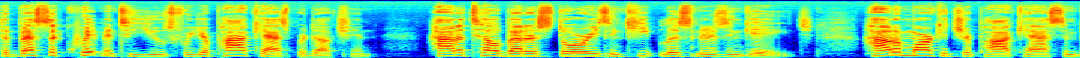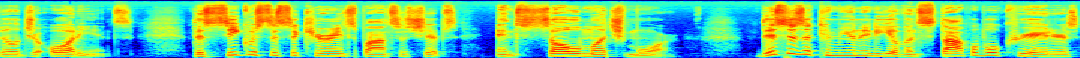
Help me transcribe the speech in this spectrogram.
the best equipment to use for your podcast production, how to tell better stories and keep listeners engaged, how to market your podcast and build your audience, the secrets to securing sponsorships, and so much more. This is a community of unstoppable creators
